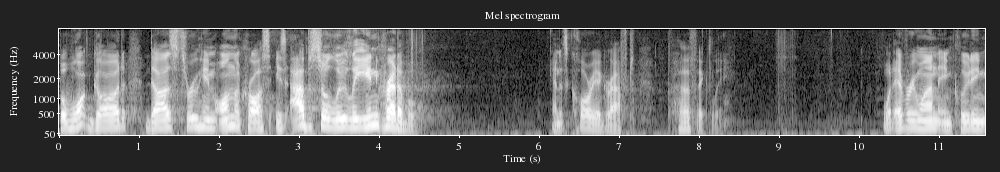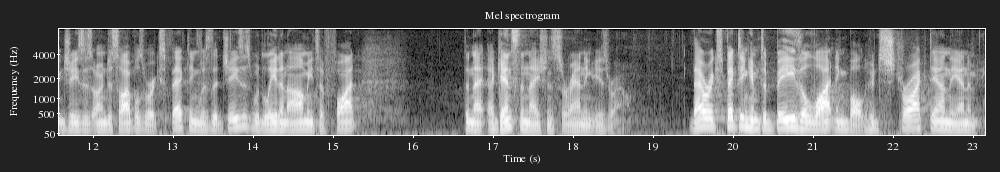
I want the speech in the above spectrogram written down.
but what God does through him on the cross is absolutely incredible. And it's choreographed perfectly. What everyone, including Jesus' own disciples, were expecting was that Jesus would lead an army to fight the na- against the nations surrounding Israel. They were expecting him to be the lightning bolt who'd strike down the enemy.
